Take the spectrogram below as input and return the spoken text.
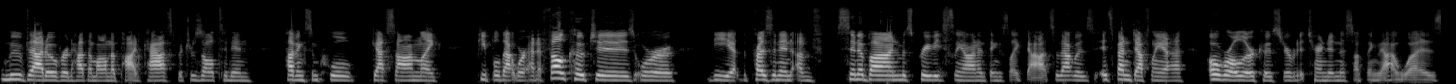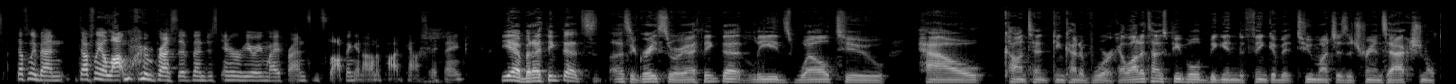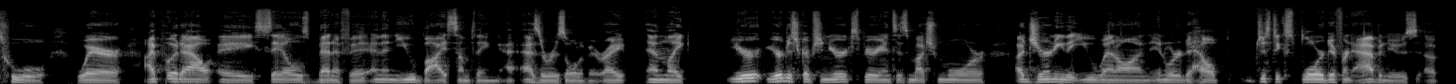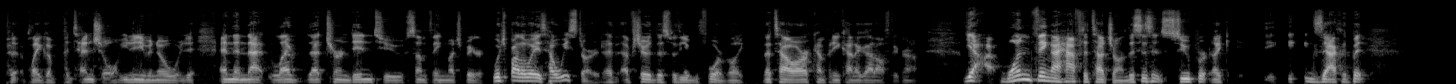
moved that over and had them on the podcast, which resulted in having some cool guests on, like people that were NFL coaches or the uh, the president of Cinnabon was previously on and things like that. So that was it's been definitely a, a roller coaster, but it turned into something that was definitely been definitely a lot more impressive than just interviewing my friends and slapping it on a podcast, I think. Yeah, but I think that's that's a great story. I think that leads well to how content can kind of work. A lot of times people begin to think of it too much as a transactional tool where I put out a sales benefit and then you buy something as a result of it, right? And like your your description, your experience is much more a journey that you went on in order to help just explore different avenues uh, p- like of potential. You didn't even know what, and then that lev- that turned into something much bigger which by the way is how we started. I, have shared this with you before but like that's how our company kind of got off the ground. Yeah one thing i have to touch on this isn't super like exactly but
